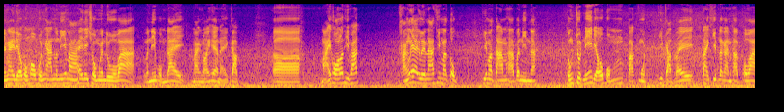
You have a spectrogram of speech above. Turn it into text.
ยังไงเดี๋ยวผมเอาผลงานวันนี้มาให้ได้ชมกันดูว่า วันนี้ผมได้มากน้อยแค่ไหนกับหมายของและพีพัฒ ครั้งแรกเลยนะที่มาตกที่มาตามหาปลานินนะ ตรงจุดนี้เดี๋ยวผมปักหมุดพิกัดไว้ใต้คลิปแล้วกันครับ เพราะว่า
